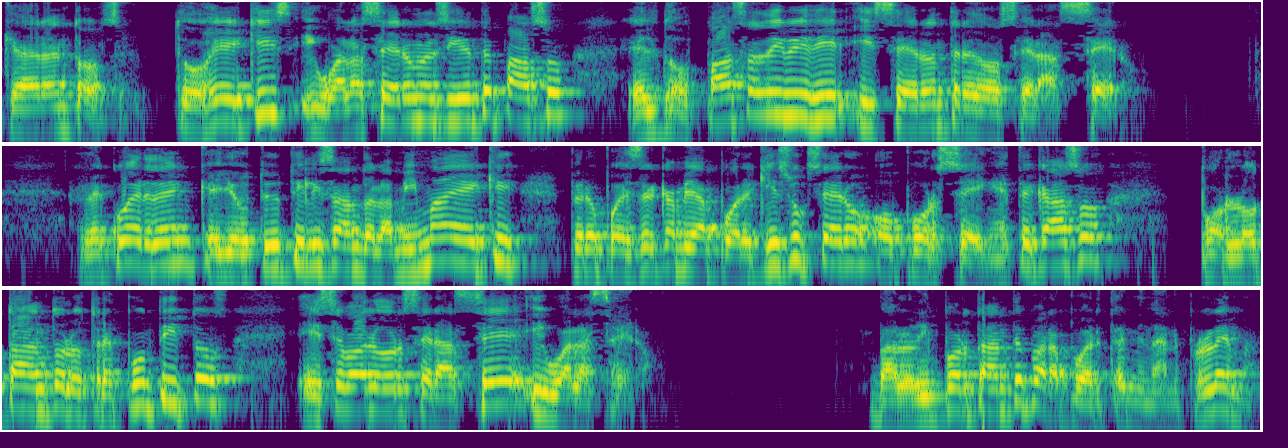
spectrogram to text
Quedará entonces 2x igual a 0 en el siguiente paso, el 2 pasa a dividir y 0 entre 2 será 0. Recuerden que yo estoy utilizando la misma x, pero puede ser cambiada por x sub 0 o por c. En este caso, por lo tanto, los tres puntitos, ese valor será c igual a 0. Valor importante para poder terminar el problema.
